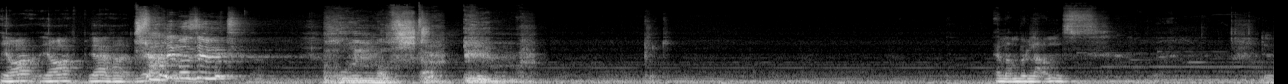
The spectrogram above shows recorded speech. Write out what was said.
Ja, ja, jag är här. Sally måste ut! Hon måste in. Klick. En ambulans. Du,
